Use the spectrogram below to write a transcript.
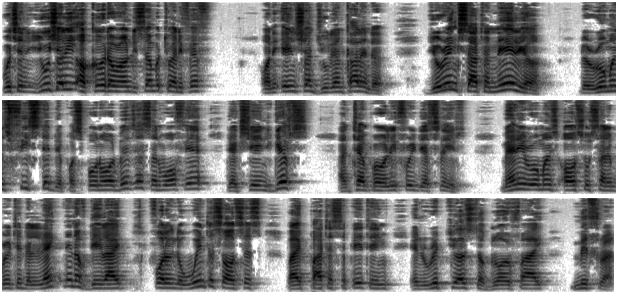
which usually occurred around December 25th on the ancient Julian calendar. During Saturnalia, the Romans feasted, they postponed all business and warfare, they exchanged gifts, and temporarily freed their slaves. Many Romans also celebrated the lengthening of daylight following the winter solstice by participating in rituals to glorify Mithra,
